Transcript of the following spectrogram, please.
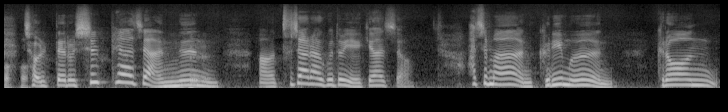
절대로 실패하지 않는 어, 투자라고도 얘기하죠. 하지만 그림은 그런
